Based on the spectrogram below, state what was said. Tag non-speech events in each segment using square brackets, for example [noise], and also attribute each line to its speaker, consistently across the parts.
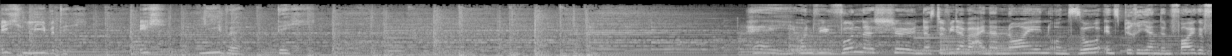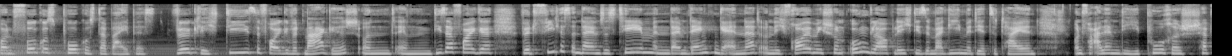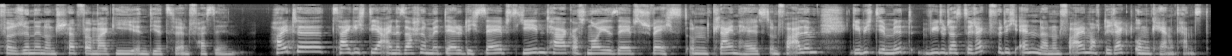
Speaker 1: Ich liebe dich. Ich liebe dich. Hey, und wie wunderschön, dass du wieder bei einer neuen und so inspirierenden Folge von Fokus Pokus dabei bist. Wirklich, diese Folge wird magisch und in dieser Folge wird vieles in deinem System, in deinem Denken geändert und ich freue mich schon unglaublich, diese Magie mit dir zu teilen und vor allem die pure Schöpferinnen und Schöpfermagie in dir zu entfasseln. Heute zeige ich dir eine Sache, mit der du dich selbst jeden Tag aufs neue selbst schwächst und klein hältst. Und vor allem gebe ich dir mit, wie du das direkt für dich ändern und vor allem auch direkt umkehren kannst.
